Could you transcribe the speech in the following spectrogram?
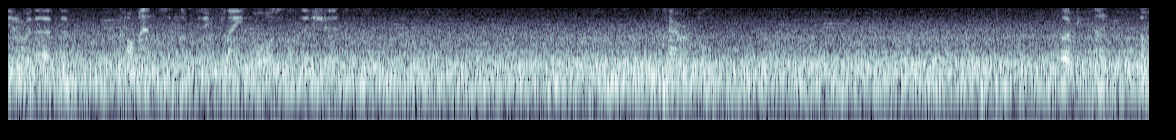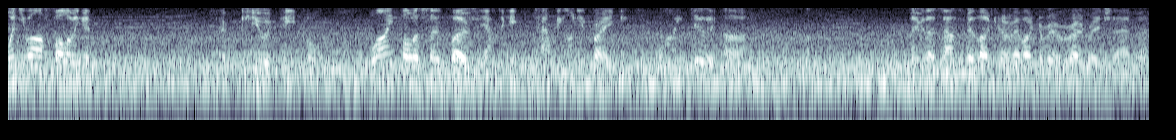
You know, with the, the comments and the bloody flame wars and all this shit. It's, it's terrible. Look, and, and when you are following a, a queue of people, Why follow so close? You have to keep tapping on your brake. Why do it? Oh, maybe that sounds a bit like a bit like a bit of road rage there, but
